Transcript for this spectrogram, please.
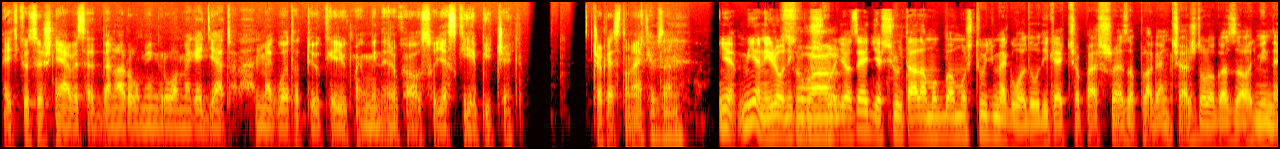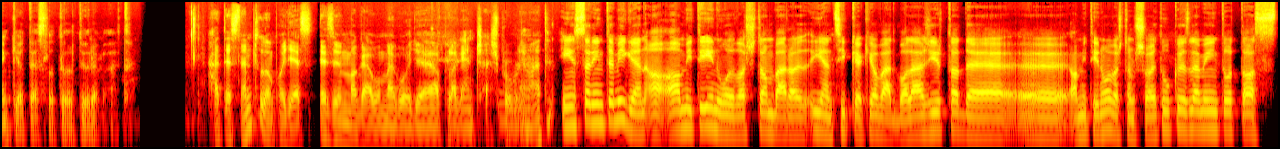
egy közös nyelvezetben a roamingról, meg egyáltalán meg volt a tőkéjük, meg mindenük ahhoz, hogy ezt kiépítsék. Csak ezt tudom elképzelni. Milyen, milyen ironikus, szóval... hogy az Egyesült Államokban most úgy megoldódik egy csapásra ez a plug and charge dolog azzal, hogy mindenki a Tesla töltőre vált. Hát ezt nem tudom, hogy ez, ez önmagában megoldja a charge problémát. Én szerintem igen, a, amit én olvastam, bár a, ilyen cikkek javát Balázs írta, de e, amit én olvastam sajtóközleményt, ott azt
